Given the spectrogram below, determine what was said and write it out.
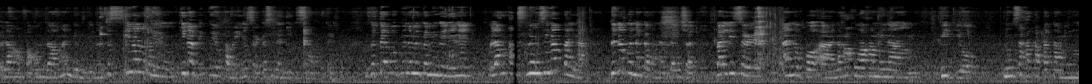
wala kang pakundangan, ganun, ganun. Tapos kinano ko yung, kinabit ko yung kamay niya, sir, kasi nandito sa hotel. Kasi wag mo naman kami ganyan, eh. Walang kas, nung sinapan niya, doon ako nagkaroon ng tension. Bali, sir, ano po, ah, nakakuha kami ng video, nung sa katapat namin mag-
